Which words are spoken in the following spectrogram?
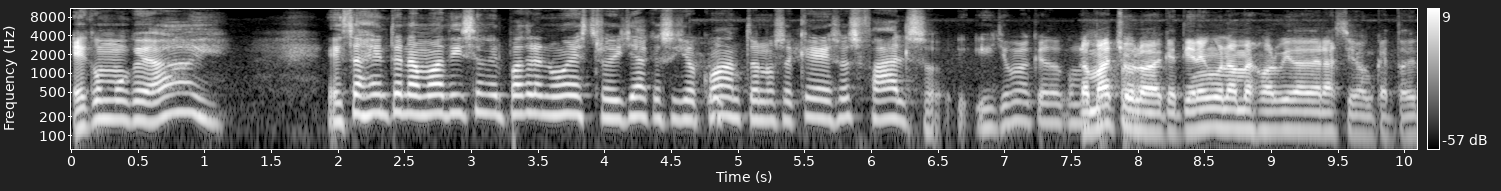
es como que, ay, esa gente nada más dicen el Padre Nuestro y ya, qué sé yo cuánto, no sé qué, eso es falso. Y, yo me quedo como... Lo más chulo es que tienen una mejor vida de oración que todos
